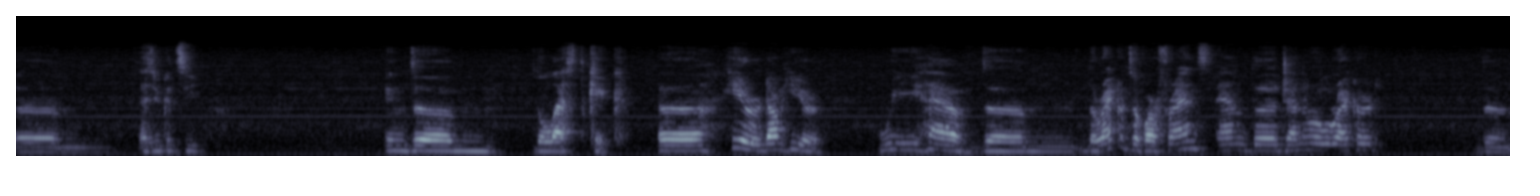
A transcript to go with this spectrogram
um, as you could see in the um, the last kick. Uh, here, down here, we have the um, the records of our friends and the general record, the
